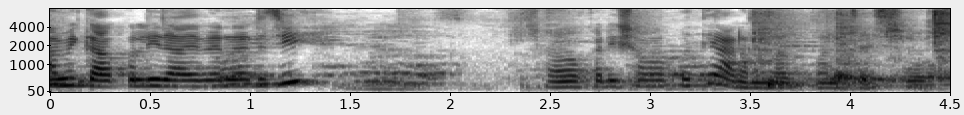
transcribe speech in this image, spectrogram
আমি। কাকলি রায় ব্যানার্জি সহকারী সভাপতি আরামবাগ পঞ্চায়েত সমিতি।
